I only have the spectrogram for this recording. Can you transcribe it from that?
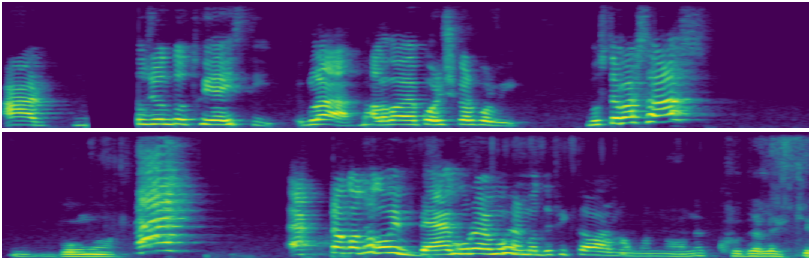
আর পর্যন্ত থুয়ে আইছি। এগুলা ভালোভাবে পরিষ্কার করবি। বুঝতে পারছাস? বৌমা। একটা কথা কবি ব্যাগ উড়ায় মুখের মধ্যে ফিক্কা মারবো আমার না অনেক ক্ষুধা লাগছে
